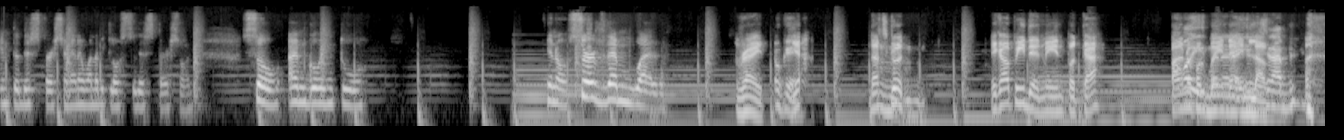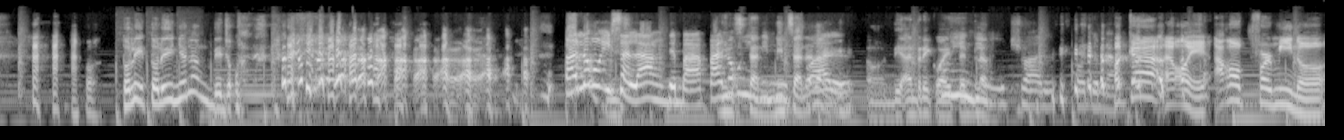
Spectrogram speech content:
into this person and I wanna be close to this person. So, I'm going to, you know, serve them well. Right. Okay. Yeah. That's good. Mhm. Ikaw, Piden, may input ka? Paano Ako, pag may na in love? Sinabi, tuloy, tuloy nyo lang. Di joke. Paano kung isa lang, di ba? Paano kung hindi mutual? lang. eh. Oh, Kung unrequited hindi lang. mutual. O, di ba? Pagka, okay, ako for me, no,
